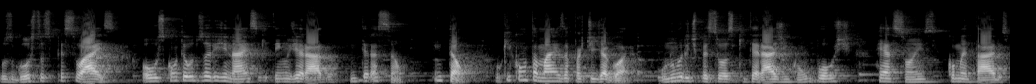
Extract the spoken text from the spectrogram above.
os gostos pessoais ou os conteúdos originais que tenham gerado interação. Então, o que conta mais a partir de agora? O número de pessoas que interagem com o post, reações, comentários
